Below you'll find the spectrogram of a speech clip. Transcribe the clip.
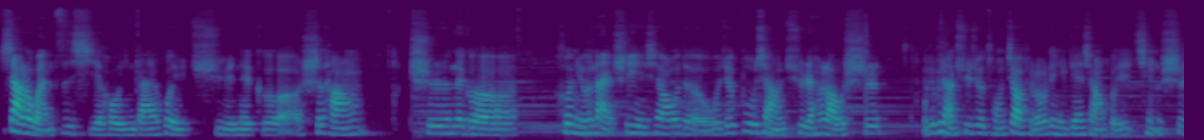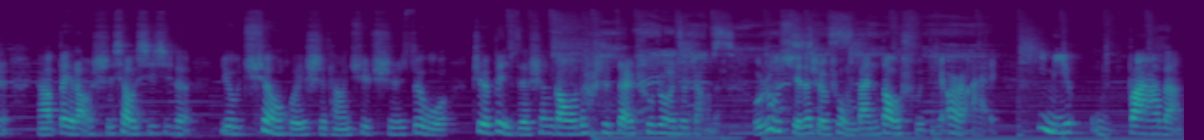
下了晚自习以后，应该会去那个食堂吃那个喝牛奶、吃夜宵的，我就不想去。然后老师，我就不想去，就从教学楼另一边想回寝室，然后被老师笑嘻嘻的又劝回食堂去吃。所以我这辈子的身高都是在初中的时候长的。我入学的时候是我们班倒数第二矮，一米五八吧。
